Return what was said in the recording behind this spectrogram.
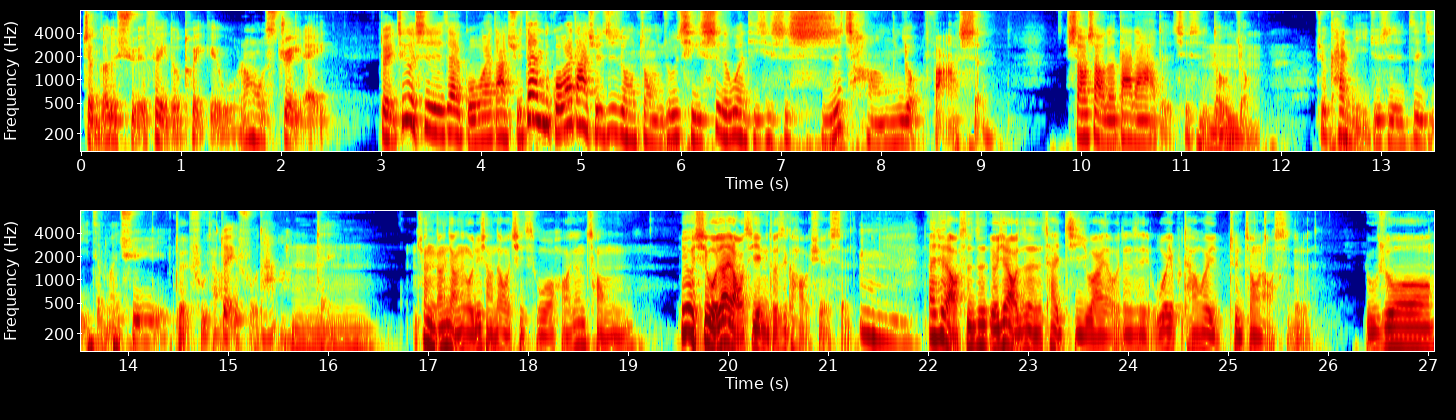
整个的学费都退给我，然后我 straight A。对，这个是在国外大学，但国外大学这种种族歧视的问题其实时常有发生，小小的、大大的其实都有。就看你就是自己怎么去对付他。对付它。对，像你刚刚讲那个，我就想到我其实我好像从，因为其实我在老师眼里都是个好学生，嗯，但是老师真有些老师真的是太叽歪了，我真是我也不太会尊重老师的人。比如说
